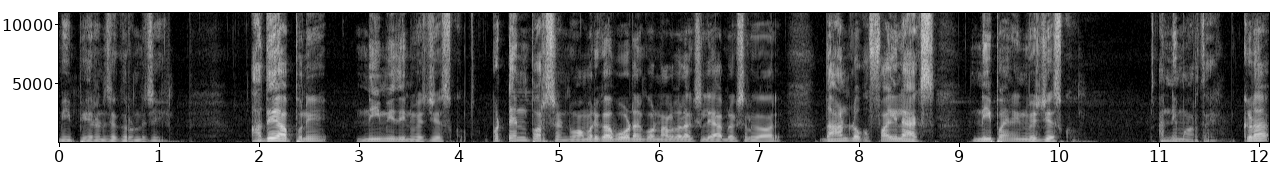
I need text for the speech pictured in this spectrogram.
మీ పేరెంట్స్ దగ్గర ఉండి చేయి. అదే అప్పుని నీ మీద ఇన్వెస్ట్ చేసుకో. ఒక టెన్ పర్సెంట్. నువ్వు అమెరికా పోవడానికి ఒక నలభై లక్షలు యాభై లక్షలు కావాలి. దాంట్లో ఒక ఫైవ్ ల్యాక్స్ నీ పైన ఇన్వెస్ట్ చేసుకో. అన్నీ మారుతాయి. ఇక్కడ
